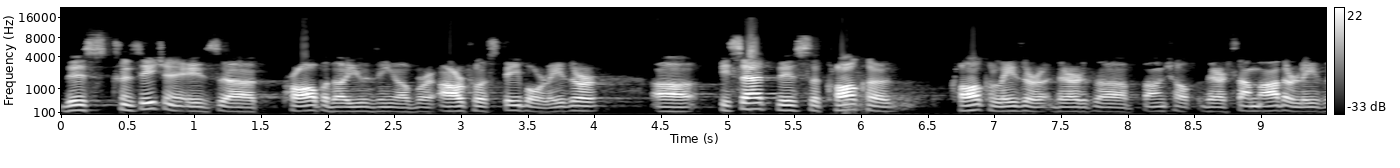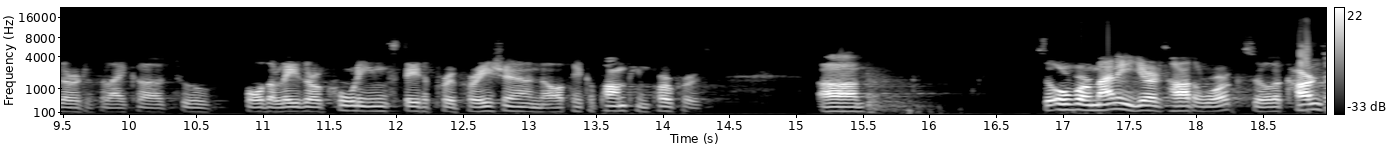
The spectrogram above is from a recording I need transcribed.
this transition is uh, probed using a very ultra stable laser. besides this clock clock laser, there's a bunch of there are some other lasers like to for the laser cooling, state preparation, and optical pumping purpose. Um, so over many years hard work, so the current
